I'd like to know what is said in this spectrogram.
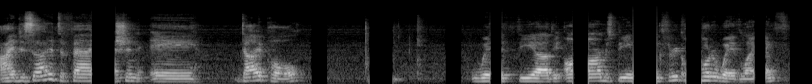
I decided to fashion a dipole with the uh, the arms being three quarter wavelength,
